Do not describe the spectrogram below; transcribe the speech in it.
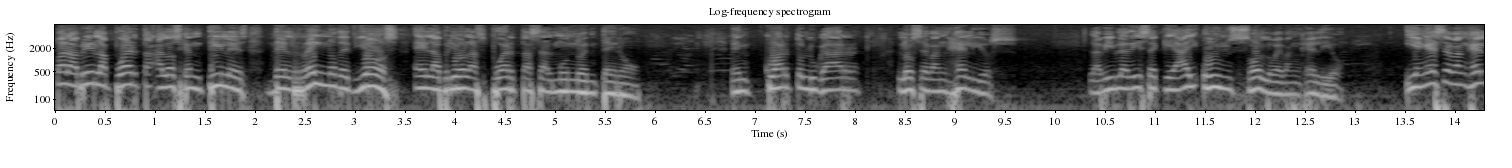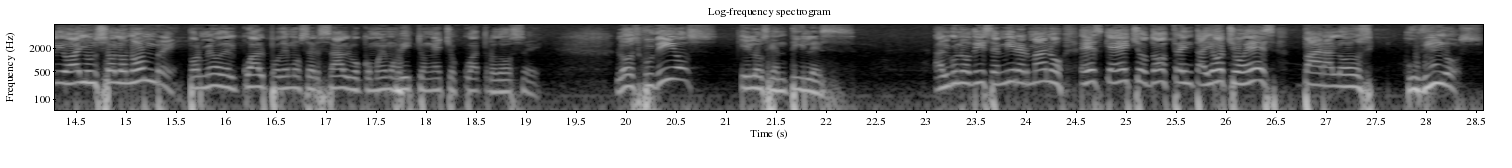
para abrir la puerta a los gentiles del reino reino de Dios, Él abrió las puertas al mundo entero. En cuarto lugar, los evangelios. La Biblia dice que hay un solo evangelio. Y en ese evangelio hay un solo nombre por medio del cual podemos ser salvos, como hemos visto en Hechos 4:12. Los judíos y los gentiles. Algunos dicen, mira hermano, es que Hechos 2.38 es para los judíos,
